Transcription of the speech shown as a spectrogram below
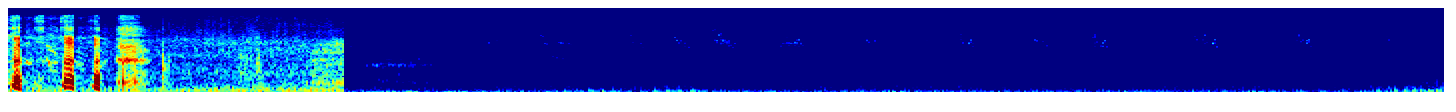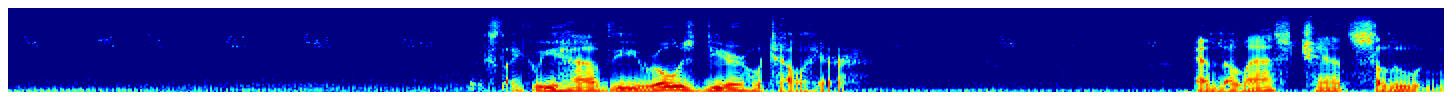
Looks like we have the Rosedeer Hotel here. And the Last Chance Saloon.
